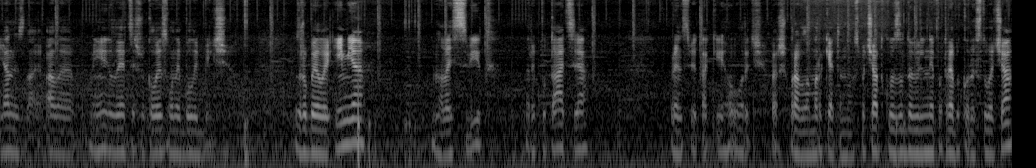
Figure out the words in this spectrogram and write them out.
я не знаю. Але мені здається, що колись вони були більші. Зробили ім'я на весь світ, репутація. В принципі, так і говорить перше правило маркетингу. Спочатку задовільни потреби користувача,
